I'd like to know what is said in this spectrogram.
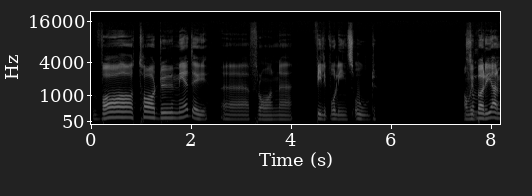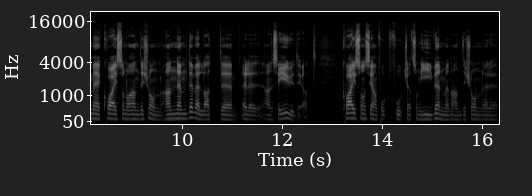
Vad tar du med dig eh, från eh, Filip Wåhlins ord. Om Som... vi börjar med Quaison och Andersson. Han nämnde väl att, eh, eller han säger ju det att Quaison ser han fort, fortsatt som given, men Andersson är det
